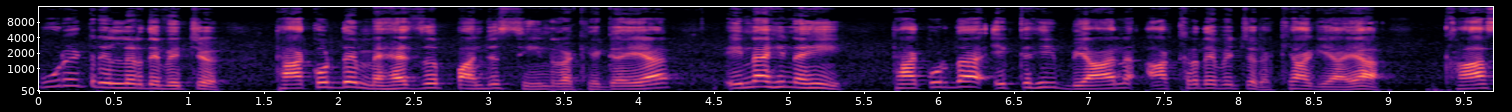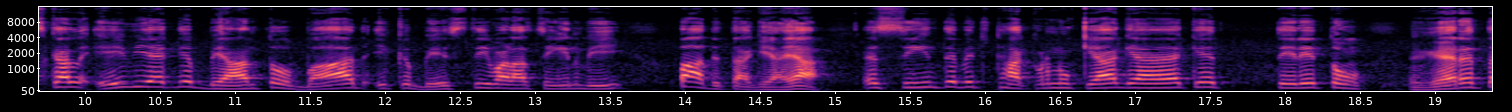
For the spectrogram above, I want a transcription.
ਪੂਰੇ ਟ੍ਰੇਲਰ ਦੇ ਵਿੱਚ ਠਾਕੁਰ ਦੇ ਮਹਿਜ਼ ਪੰਜ ਸੀਨ ਰੱਖੇ ਗਏ ਆ। ਇੰਨਾ ਹੀ ਨਹੀਂ, ਠਾਕੁਰ ਦਾ ਇੱਕ ਹੀ ਬਿਆਨ ਆਖਰ ਦੇ ਵਿੱਚ ਰੱਖਿਆ ਗਿਆ ਆ। ਖਾਸ ਗੱਲ ਇਹ ਵੀ ਹੈ ਕਿ ਬਿਆਨ ਤੋਂ ਬਾਅਦ ਇੱਕ ਬੇਇੱਜ਼ਤੀ ਵਾਲਾ ਸੀਨ ਵੀ ਪਾ ਦਿੱਤਾ ਗਿਆ ਆ। ਇਸ ਸੀਨ ਦੇ ਵਿੱਚ ਠਾਕੁਰ ਨੂੰ ਕਿਹਾ ਗਿਆ ਹੈ ਕਿ ਤੇਰੇ ਤੋਂ ਗੈਰਤ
